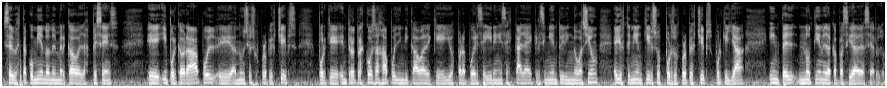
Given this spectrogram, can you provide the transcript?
se lo está comiendo en el mercado de las PCs. Eh, y porque ahora Apple eh, anuncia sus propios chips, porque entre otras cosas Apple indicaba de que ellos para poder seguir en esa escala de crecimiento y de innovación, ellos tenían que ir por sus propios chips porque ya Intel no tiene la capacidad de hacerlo.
